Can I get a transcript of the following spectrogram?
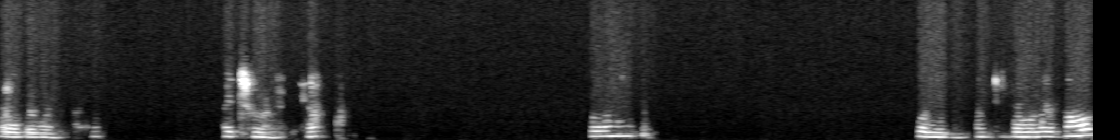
원 8,000원이고요. 이거는 지정을 해서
